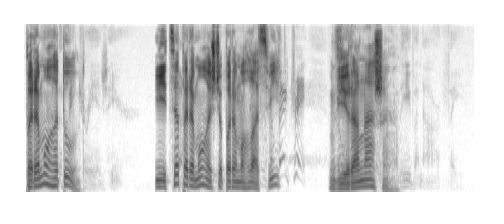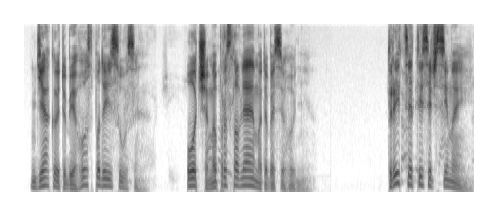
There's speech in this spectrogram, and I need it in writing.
Перемога тут. І це перемога, що перемогла світ, віра наша. Дякую тобі, Господи Ісусе. Отче, ми прославляємо Тебе сьогодні. 30 тисяч сімей,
